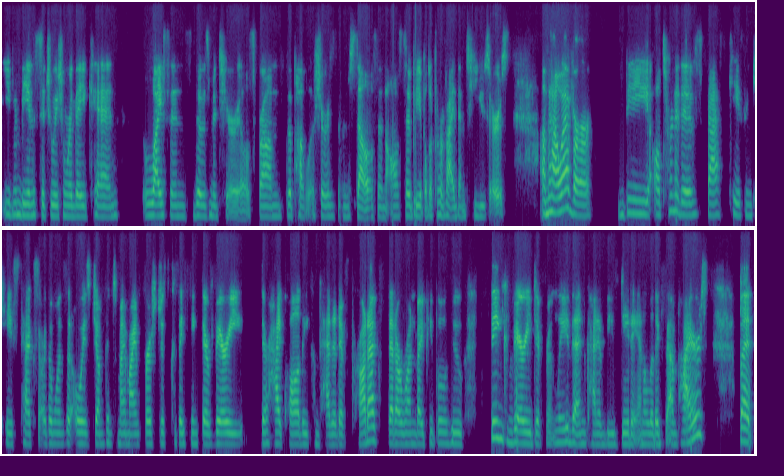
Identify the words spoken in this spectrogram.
even be in a situation where they can license those materials from the publishers themselves and also be able to provide them to users. Um, however, the alternatives, fast case and Casetext are the ones that always jump into my mind first, just because I think they're very, they're high quality competitive products that are run by people who think very differently than kind of these data analytics empires. But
